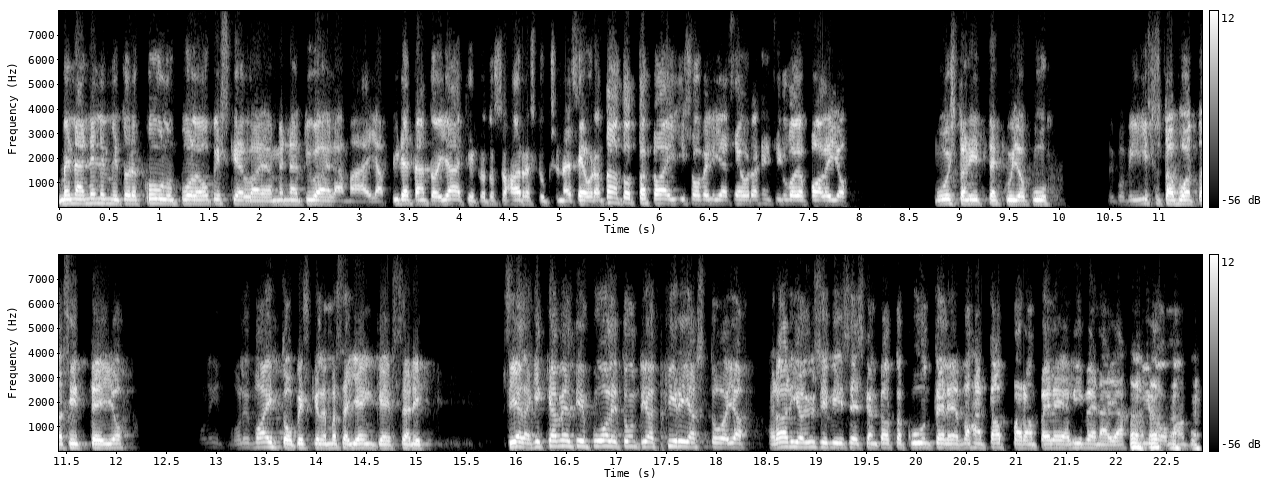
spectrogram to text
mennään enemmän tuonne koulun puolelle opiskellaan ja mennään työelämään ja pidetään tuo jääkiekko tuossa harrastuksena ja seurataan totta kai isoveliä seurasin silloin jo paljon. Muistan itse, kun joku 500 vuotta sitten jo olin, olin vaihto-opiskelemassa Jenkeissä, niin sielläkin käveltiin puoli tuntia kirjastoon ja Radio 957 kautta kuuntelee vähän Tapparan pelejä livenä ja kiroamaan, kun,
